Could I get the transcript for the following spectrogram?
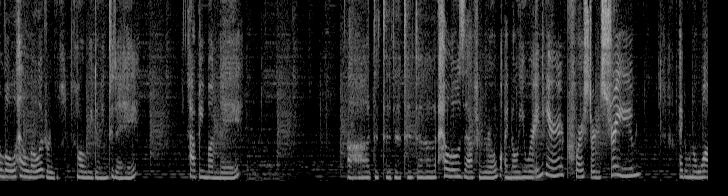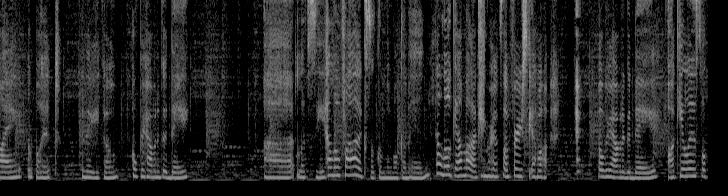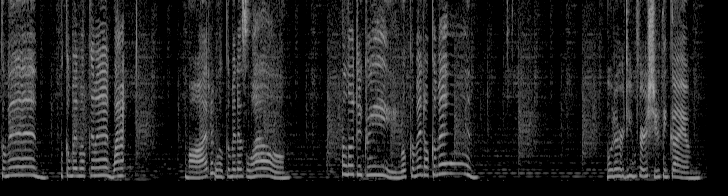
Hello, hello everyone. How are we doing today? Happy Monday. Ah, da, da, da, da, da. Hello Zafiro. I know you were in here before I started stream. I don't know why, but there you go. Hope you're having a good day. Uh, let's see. Hello Fox. Welcome in, welcome in. Hello Gamma. Congrats on first Gamma. Hope you're having a good day. Oculus, welcome in. Welcome in, welcome in. Whack. Mod, welcome in as well. Hello, Degree. Welcome in, welcome in. What I redeem first? You think I am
